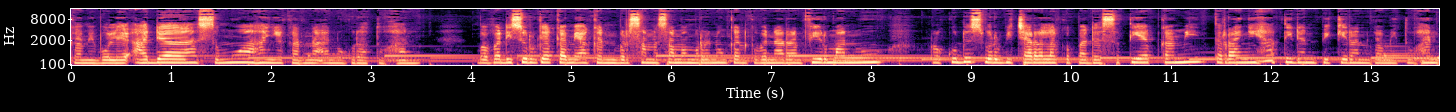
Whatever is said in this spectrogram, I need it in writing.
Kami boleh ada semua hanya karena anugerah Tuhan. Bapa di surga kami akan bersama-sama merenungkan kebenaran firman-Mu. Roh Kudus berbicaralah kepada setiap kami, terangi hati dan pikiran kami Tuhan.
